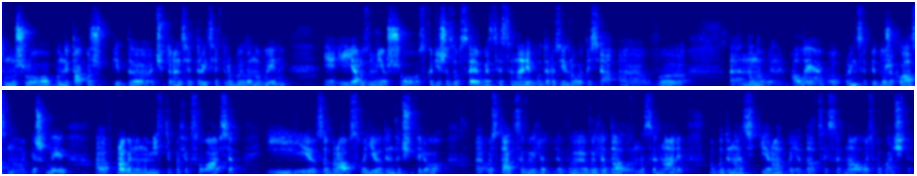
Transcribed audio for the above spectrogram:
тому що вони також під е, 14.30 робили новини. І, я розумів, що скоріше за все весь цей сценарій буде розігруватися е, в, е, на новини. Але, е, в принципі, дуже класно пішли. Е, в правильному місці пофіксувався і забрав свої 1 до 4. Е, Ось так це вигляд, виглядало на сигналі. Об 11 ранку я дав цей сигнал. Ось ви бачите.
